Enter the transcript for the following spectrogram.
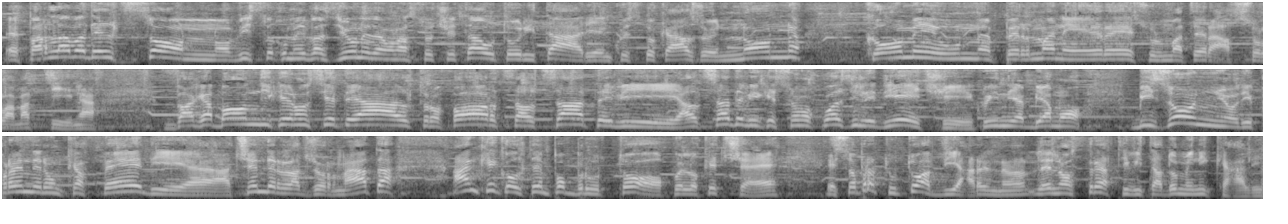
eh, parlava del sonno visto come evasione da una società autoritaria in questo caso e non come un permanere sul materasso la mattina. Vagabondi che non siete altro, forza, alzatevi, alzatevi che sono quasi le 10, quindi abbiamo bisogno di prendere un caffè, di eh, accendere la giornata anche col tempo brutto o quello che c'è e soprattutto avviare le le nostre attività domenicali.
